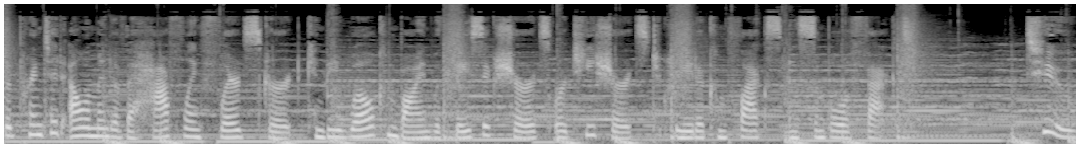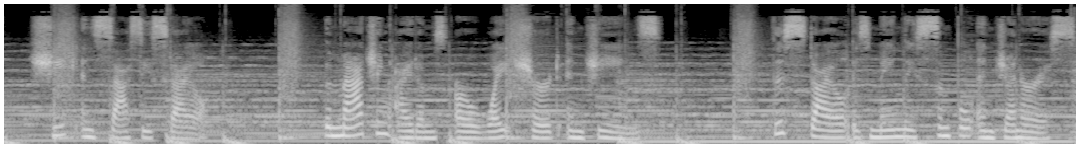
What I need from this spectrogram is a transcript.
The printed element of the half-length flared skirt can be well combined with basic shirts or t-shirts to create a complex and simple effect. 2. Chic and sassy style. The matching items are a white shirt and jeans. This style is mainly simple and generous,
